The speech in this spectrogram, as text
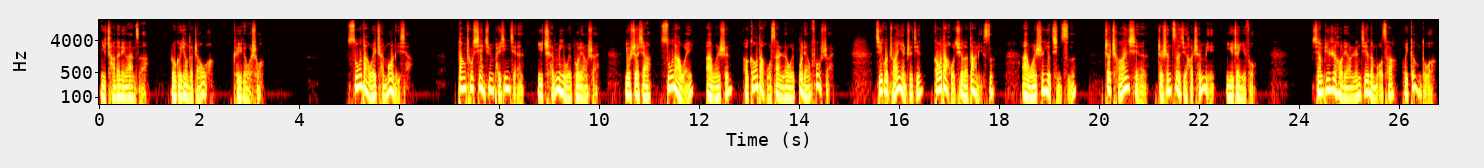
你查的那个案子，如果用得着我，可以跟我说。”苏大为沉默了一下。当初县军裴新简以陈明为不良帅。又设下苏大为、安文生和高大虎三人为不良副帅，结果转眼之间，高大虎去了大理寺，安文生又请辞，这长安县只剩自己和陈敏一正一负，想必日后两人间的摩擦会更多。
